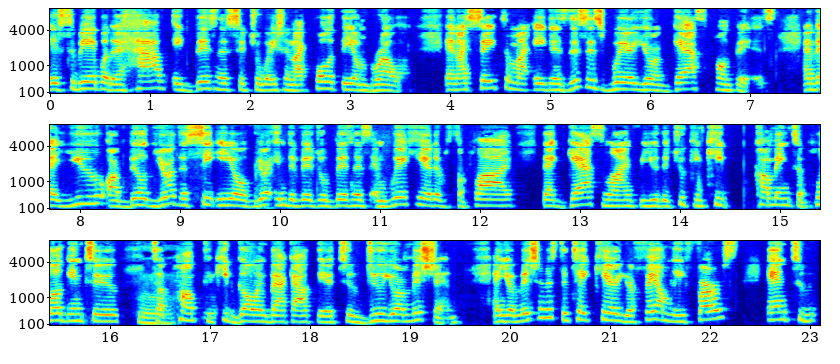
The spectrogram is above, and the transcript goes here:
is to be able to have a business situation. I call it the umbrella. And I say to my agents, this is where your gas pump is, and that you are built. You're the CEO of your individual business, and we're here to supply that gas line for you that you can keep coming to plug into, mm. to pump, to keep going back out there to do your mission. And your mission is to take care of your family first and to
